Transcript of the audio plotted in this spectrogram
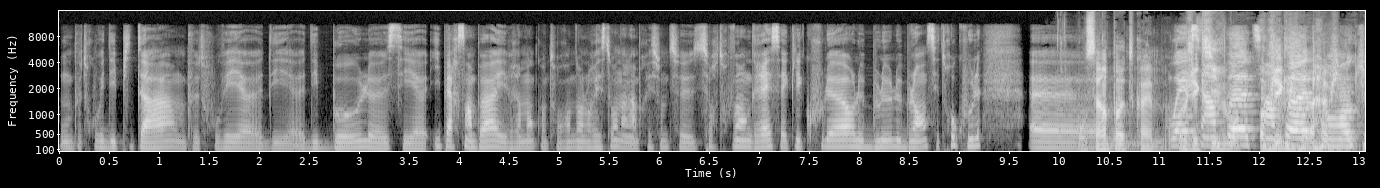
où on peut trouver des pitas, on peut trouver, des, des bowls, c'est, hyper sympa et vraiment quand on rentre dans le resto, on a l'impression de se retrouver en Grèce avec les couleurs, le bleu, le blanc, c'est trop cool. Bon, c'est un pote quand même. ouais, c'est un pote, c'est un pote, bon OK,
